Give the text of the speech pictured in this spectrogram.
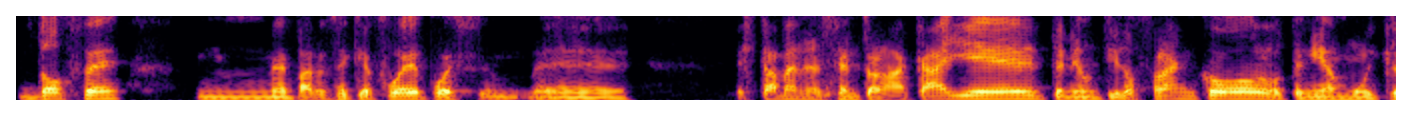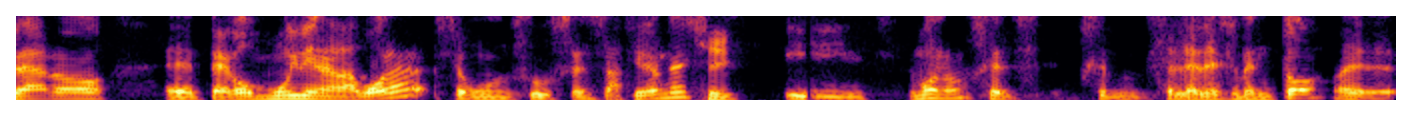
12, mm, me parece que fue, pues estaba en el centro de la calle, tenía un tiro franco, lo tenía muy claro, eh, pegó muy bien a la bola, según sus sensaciones. Y, bueno, se, le desventó. Eh,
